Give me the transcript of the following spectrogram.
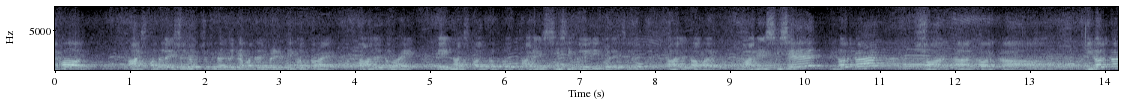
এখন হাসপাতালের সুযোগ সুবিধা যদি আমাদের বৃদ্ধি করতে হয়, তাহলে তো ভাই এই হাসপাতাল তো ধানের শিশি তৈরি করেছিল। তাহলে তো আবার ধানের শীষের কি দরকার? সরকার দরকার। কি দরকার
